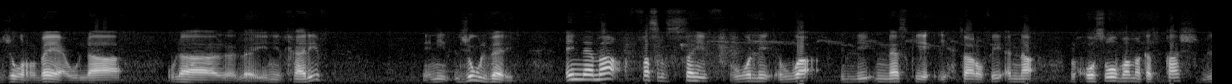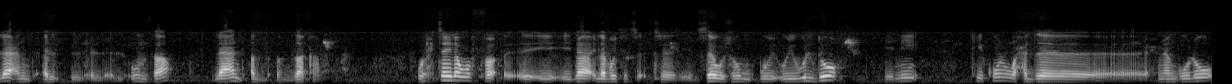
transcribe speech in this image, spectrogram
الجو الربيع ولا ولا لا- يعني الخريف يعني الجو البارد. إنما فصل الصيف هو اللي هو اللي الناس كيحتاروا فيه أن الخصوبة ما كتبقاش لا عند ال- ال- ال- الأنثى لا عند الذ- الذكر. وحتى إلا وف... إلا بغيتي ت- ت- تزوجهم وي- ويولدوا يعني كيكون واحد آه، حنا نقولوا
